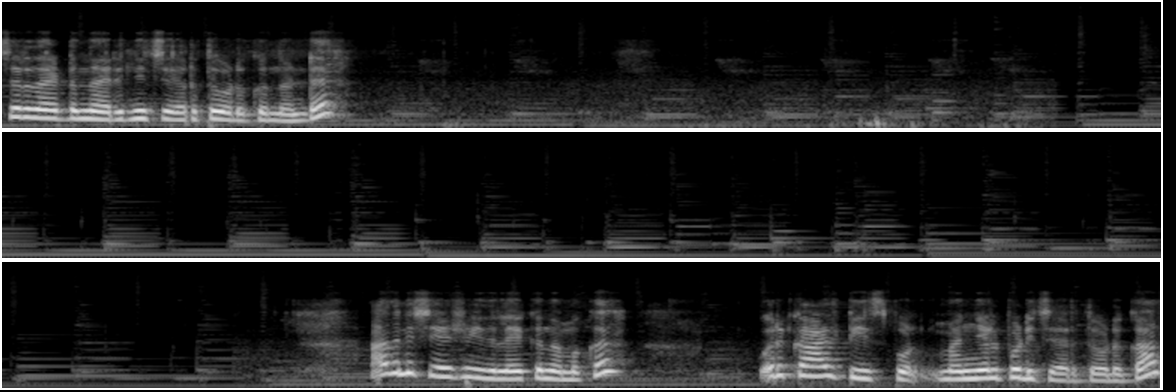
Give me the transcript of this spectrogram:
ചെറുതായിട്ടൊന്ന് അരിഞ്ഞ് ചേർത്ത് കൊടുക്കുന്നുണ്ട്. അതിനുശേഷം ഇതിലേക്ക് നമുക്ക് ഒരു കാൽ ടീസ്പൂൺ മഞ്ഞൾപ്പൊടി ചേർത്ത് കൊടുക്കാം.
